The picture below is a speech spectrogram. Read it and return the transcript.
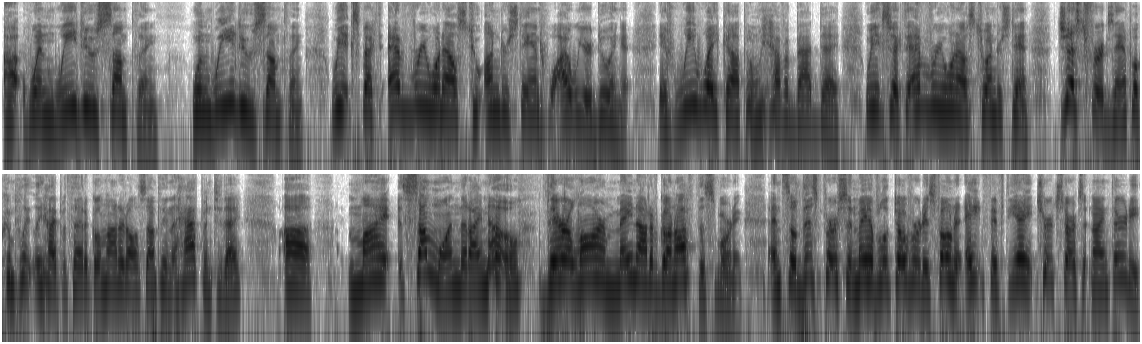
uh, when we do something, when we do something, we expect everyone else to understand why we are doing it. If we wake up and we have a bad day, we expect everyone else to understand. Just for example, completely hypothetical, not at all something that happened today. Uh, my someone that I know, their alarm may not have gone off this morning. And so this person may have looked over at his phone at 8:58, church starts at 9:30,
